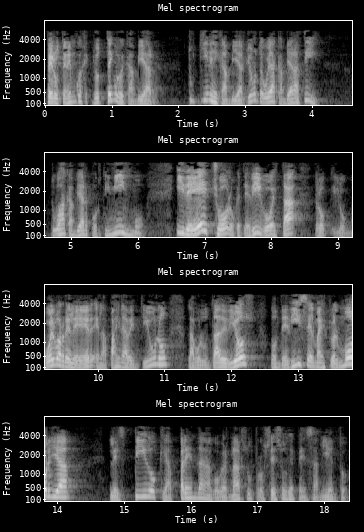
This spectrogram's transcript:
Pero tenemos que, yo tengo que cambiar, tú tienes que cambiar, yo no te voy a cambiar a ti, tú vas a cambiar por ti mismo. Y de hecho, lo que te digo está, y lo vuelvo a releer en la página 21, la voluntad de Dios, donde dice el maestro El Moria, les pido que aprendan a gobernar sus procesos de pensamiento.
